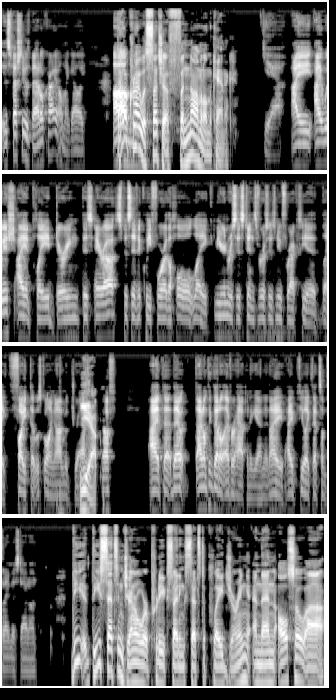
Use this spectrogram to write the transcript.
especially with Battle Cry. Oh my golly. Battle Um, Cry was such a phenomenal mechanic. Yeah, I I wish I had played during this era specifically for the whole like Mirran Resistance versus New Phyrexia like fight that was going on with draft Yeah. stuff. I that that I don't think that'll ever happen again, and I I feel like that's something I missed out on. The these sets in general were pretty exciting sets to play during, and then also uh,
